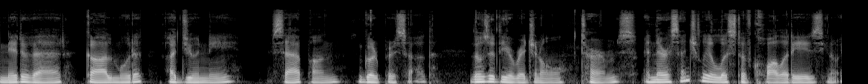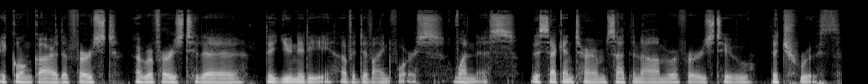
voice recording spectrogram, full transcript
Nirvair, Kalmurat, Ajuni, Sapang, Gurprasad. Those are the original terms, and they're essentially a list of qualities. You know, Ik Onkar, the first, uh, refers to the the unity of a divine force, oneness. The second term, Satnam, refers to the truth.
